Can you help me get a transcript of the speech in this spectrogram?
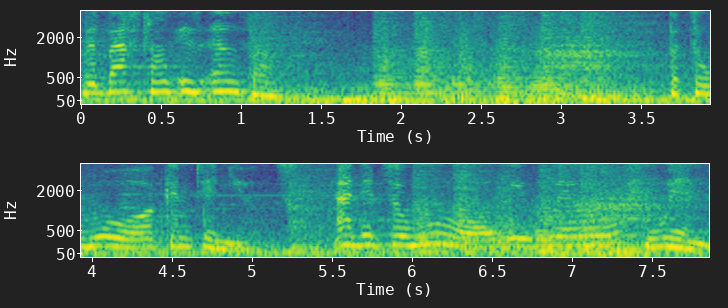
The battle is over. But the war continues. And it's a war we will win.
